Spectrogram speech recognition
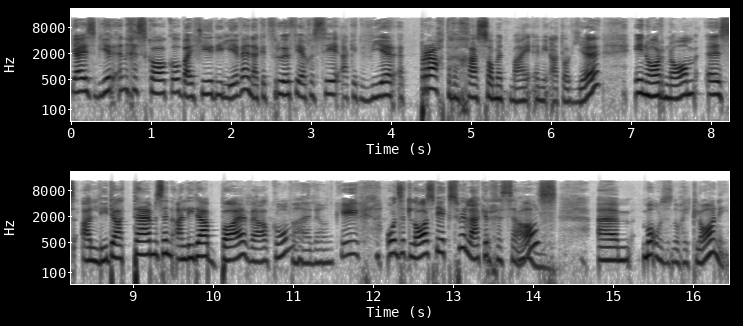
Jy is weer ingeskakel by Vier die Lewe en ek het vroeër vir jou gesê ek het weer 'n pragtige gas saam met my in die ateljee en haar naam is Alida Tamsin. Alida, baie welkom. Baie dankie. Ons het laasweek so lekker gesels. Ehm, um, maar ons is nog nie klaar nie.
